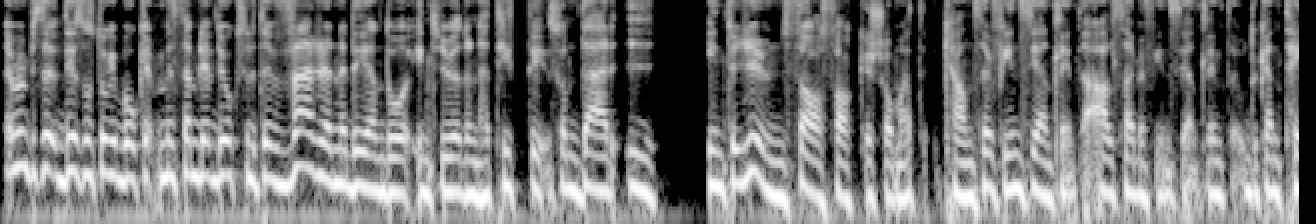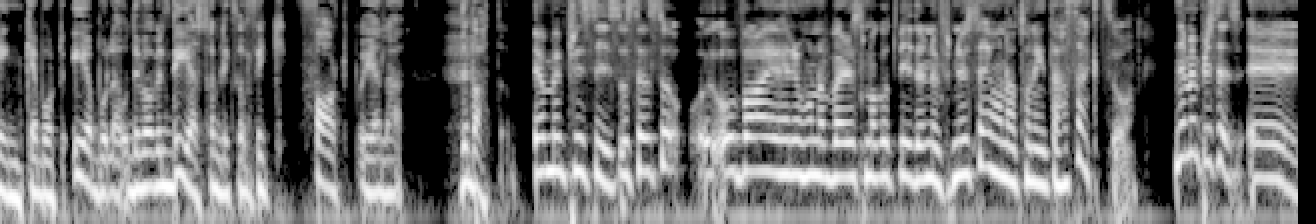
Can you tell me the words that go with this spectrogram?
Ja, men precis, det som stod i boken. Men sen blev det också lite värre när det ändå intervjuade den här Titti som där i intervjun sa saker som att cancer finns egentligen inte, Alzheimer finns egentligen inte och du kan tänka bort ebola. Och det var väl det som liksom fick fart på hela debatten. Ja men precis. Och, sen så, och vad, är det hon, vad är det som har gått vidare nu? För nu säger hon att hon inte har sagt så. Nej men precis. Eh,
